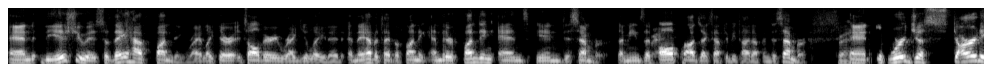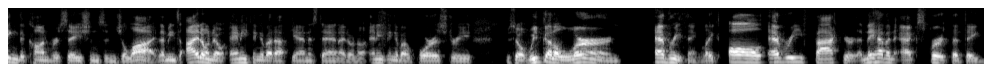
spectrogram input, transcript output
and the issue is so they have funding right like they're it's all very regulated and they have a type of funding and their funding ends in december that means that Right. all projects have to be tied up in december right and if we're just starting the conversations in July, that means I don't know anything about Afghanistan. I don't know anything about forestry. So we've got to learn everything, like all every factor. And they have an expert that they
